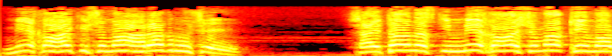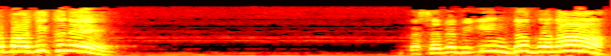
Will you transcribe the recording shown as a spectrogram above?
میخواه که شما عرق نوشه شیطان است که میخواه شما قیماربازی کنه به سبب این دو گناه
